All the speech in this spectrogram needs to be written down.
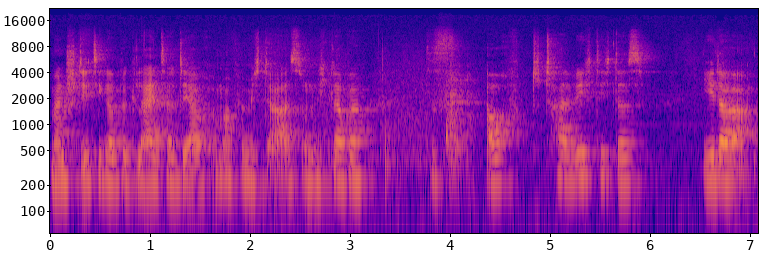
mein stetiger Begleiter, der auch immer für mich da ist. Und ich glaube, das ist auch total wichtig, dass jeder,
